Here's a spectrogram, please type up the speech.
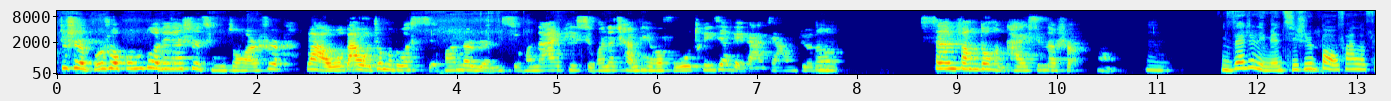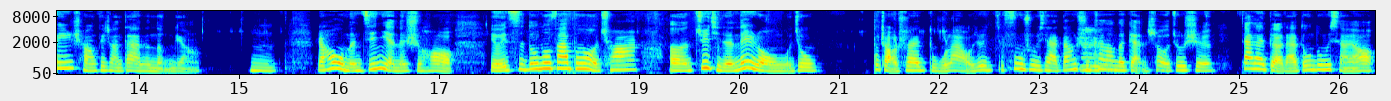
就是不是说工作这件事轻松，而是哇，我把我这么多喜欢的人、喜欢的 IP、喜欢的产品和服务推荐给大家，我觉得三方都很开心的事儿。嗯嗯，你在这里面其实爆发了非常非常大的能量。嗯，然后我们今年的时候有一次东东发朋友圈，嗯，具体的内容我就。不找出来读了，我就复述一下当时看到的感受，就是大概表达东东想要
